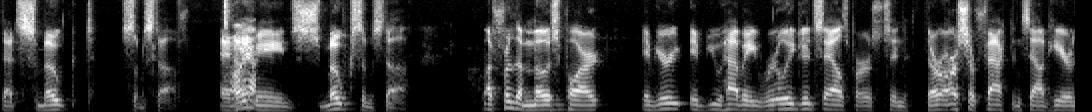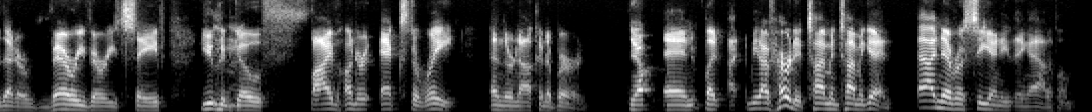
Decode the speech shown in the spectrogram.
that smoked some stuff. And Oh, I mean, smoke some stuff. But for the most mm-hmm. part, if you're if you have a really good salesperson, there are surfactants out here that are very very safe. You could Mhm. go 500x the rate, and they're not going to burn. Yep. And but I mean, I've heard it time and time again. I never see anything out of them.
